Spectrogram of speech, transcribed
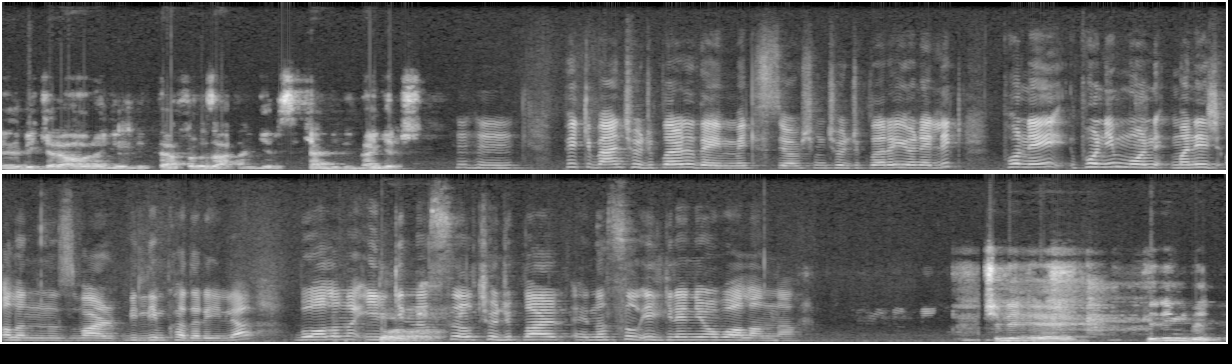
E, bir kere ahıra girdikten sonra zaten gerisi kendiliğinden gelir. Hı hı. Peki ben çocuklara da değinmek istiyorum. Şimdi çocuklara yönelik pony, pony manej alanınız var bildiğim kadarıyla. Bu alana ilgi Doğru. nasıl? Çocuklar e, nasıl ilgileniyor bu alanla? Şimdi e, dediğim gibi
